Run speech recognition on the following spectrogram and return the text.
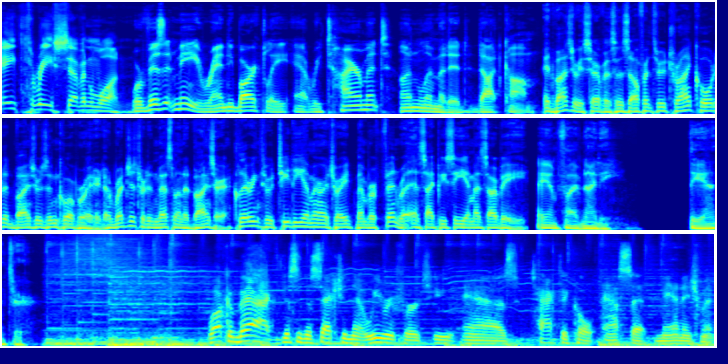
8371. Or visit me, Randy Barkley, at retirementunlimited.com. Advisory services offered through Tricord Advisors Incorporated, a registered investment advisor, clearing through TD Ameritrade member FINRA SIPC MSRB. AM 590. The answer. Welcome back. This is the section that we refer to as tactical asset management.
